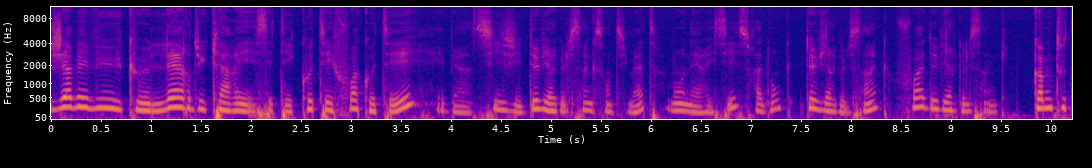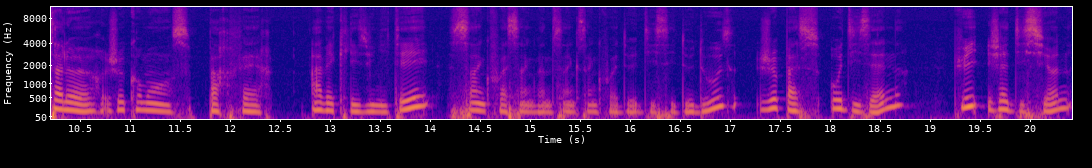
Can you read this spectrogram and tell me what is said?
J'avais vu que l'aire du carré, c'était côté fois côté. Et eh bien, si j'ai 2,5 cm, mon aire ici sera donc 2,5 fois 2,5. Comme tout à l'heure, je commence par faire avec les unités. 5 fois 5, 25, 5 fois 2, 10 et 2, 12. Je passe aux dizaines, puis j'additionne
